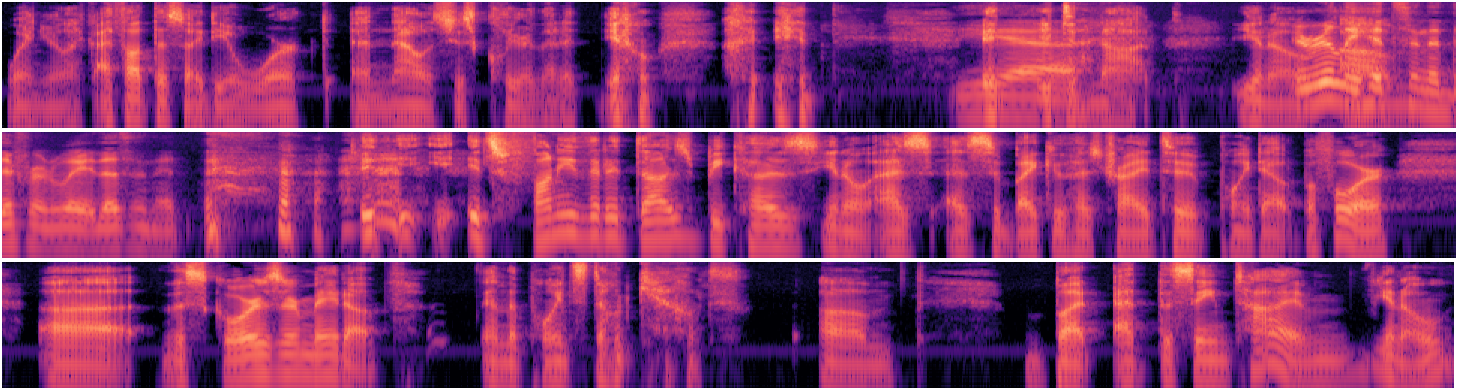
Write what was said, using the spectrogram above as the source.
when you're like, I thought this idea worked, and now it's just clear that it, you know, it, Yeah. it, it did not. You know, It really hits um, in a different way, doesn't it? it, it, it's funny that it does because you know, as as Subaiku has tried to point out before, uh, the scores are made up and the points don't count. Um, but at the same time, you know,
